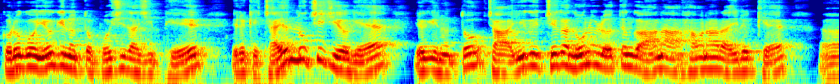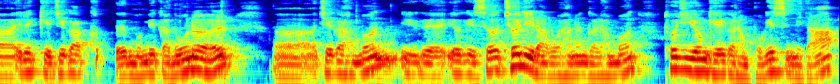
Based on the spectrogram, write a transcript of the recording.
그리고 여기는 또 보시다시피 이렇게 자연 녹지 지역에 여기는 또 자 이거 제가 논을 어떤 거 하나 하나라 이렇게 어 이렇게 제가 크- 어, 뭡니까 논을 어 제가 한번 이게 여기서 전이라고 하는 걸 한번 토지 이용 계획을 한번 보겠습니다.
